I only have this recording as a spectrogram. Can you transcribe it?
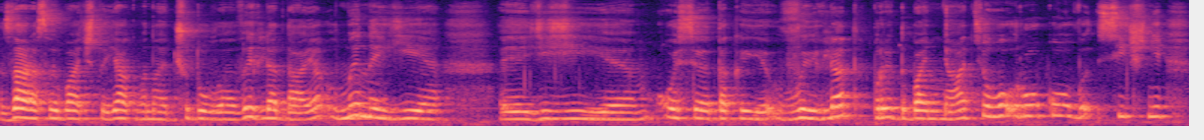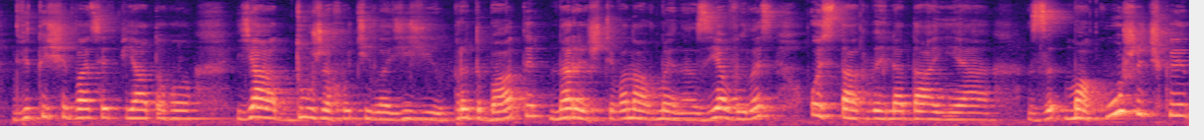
Зараз ви бачите, як вона чудово виглядає. В мене є її е, ось такий вигляд придбання цього року в січні 2025-го. Я дуже хотіла її придбати. Нарешті вона в мене з'явилась. Ось так виглядає з макушечки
